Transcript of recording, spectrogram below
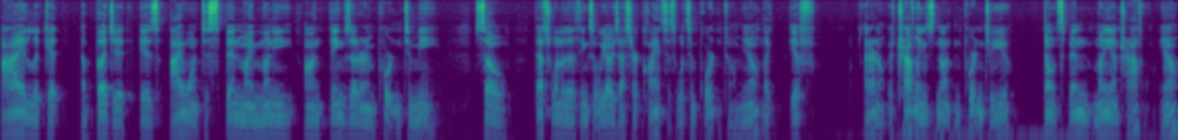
I look at a budget is I want to spend my money on things that are important to me. So that's one of the things that we always ask our clients is what's important to them, you know? Like if I don't know, if traveling is not important to you, don't spend money on travel, you know?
